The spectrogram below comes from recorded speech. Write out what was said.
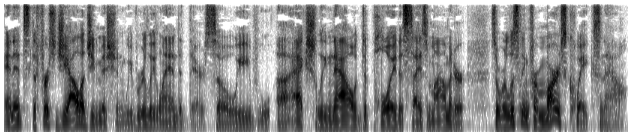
and it's the first geology mission we've really landed there. So we've uh, actually now deployed a seismometer. So we're listening for Mars quakes now.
